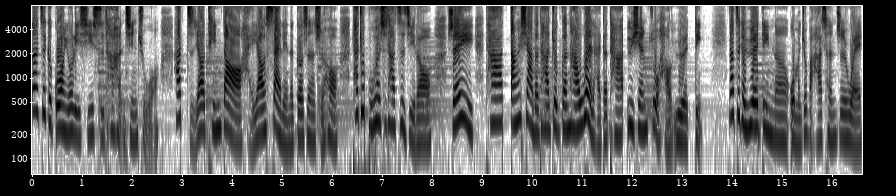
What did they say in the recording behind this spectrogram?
那这个国王尤里西斯他很清楚哦，他只要听到海妖赛莲的歌声的时候，他就不会是他自己了。所以他当下的他就跟他未来的他预先做好约定。那这个约定呢，我们就把它称之为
